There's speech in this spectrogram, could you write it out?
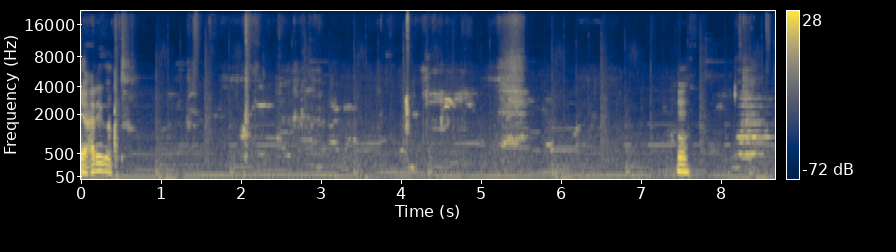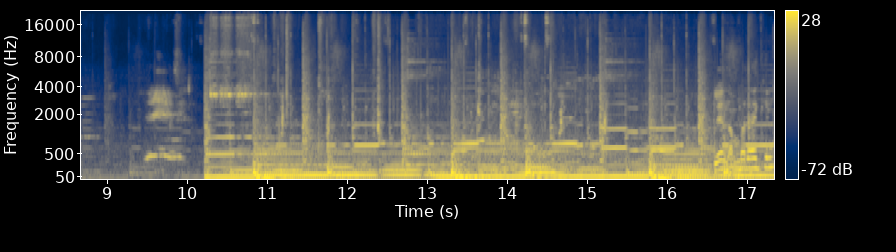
ಯಾರಿಗೊತ್ತು? ಇಲ್ಲೇ ನಂಬರ್ ಯಾಕಿಲ್ಲ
